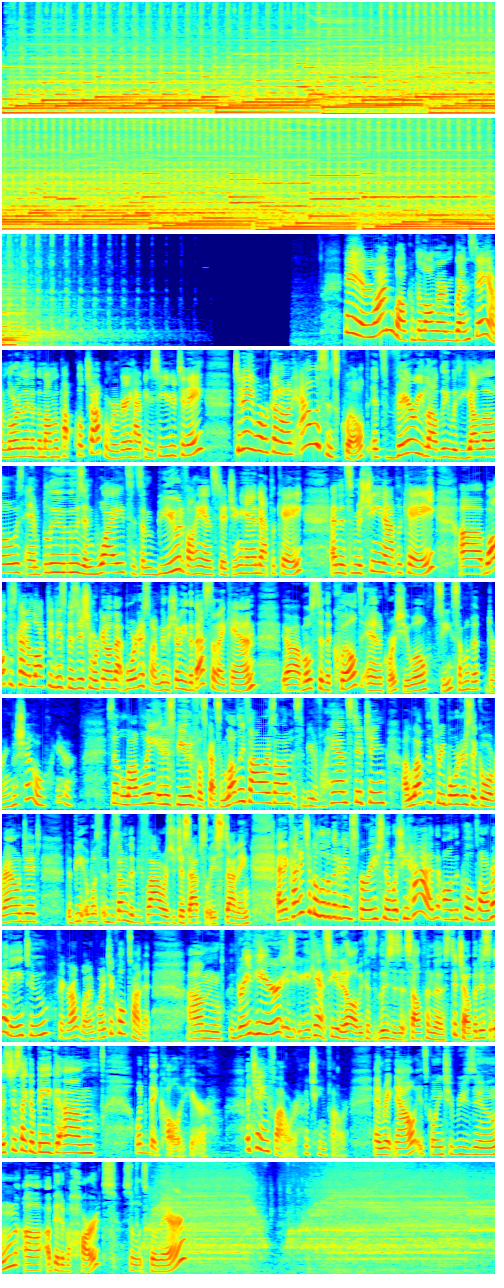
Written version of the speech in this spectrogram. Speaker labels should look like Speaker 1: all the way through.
Speaker 1: Hey welcome to Long Arm Wednesday. I'm Laura Lynn of the Mom and Pop Quilt Shop and we're very happy to see you here today. Today we're working on Allison's quilt. It's very lovely with yellows and blues and whites and some beautiful hand stitching, hand applique, and then some machine applique. Uh, Walt is kind of locked in his position working on that border, so I'm going to show you the best that I can, uh, most of the quilt, and of course you will see some of it during the show here. Isn't it lovely? It is beautiful. It's got some lovely flowers on it. Some beautiful hand stitching. I love the three borders that go around it. The some of the flowers are just absolutely stunning. And I kind of took a little bit of inspiration of what she had on the quilt already to figure out what I'm going to quilt on it. Um, right here is you can't see it at all because it loses itself in the stitch out, but it's it's just like a big um, what did they call it here? A chain flower, a chain flower. And right now it's going to resume uh, a bit of a heart. So let's go there.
